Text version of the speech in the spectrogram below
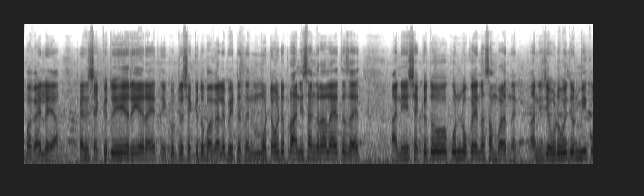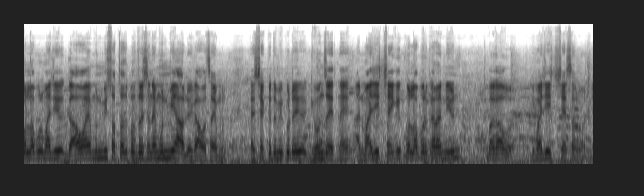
बघायला या. कारण शक्यतो हे रेअर आहेत. हे कुठं शक्यतो बघायला भेटत नाही मोठ्या मोठ्या प्राणी संग्रहालयातच आहेत आणि शक्यतो कोण लोक यांना सांभाळत नाहीत. आणि जेवढं होईल तेवढं मी कोल्हापूर माझी गाव आहे म्हणून मी स्वतःचं प्रदर्शन आहे म्हणून मी आलो आहे गावाचं आहे म्हणून. शक्यतो मी कुठे घेऊन जात नाही. आणि माझी इच्छा आहे की कोल्हापूरकरांनी येऊन बघावं ही माझी इच्छा आहे सर्वांनी.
